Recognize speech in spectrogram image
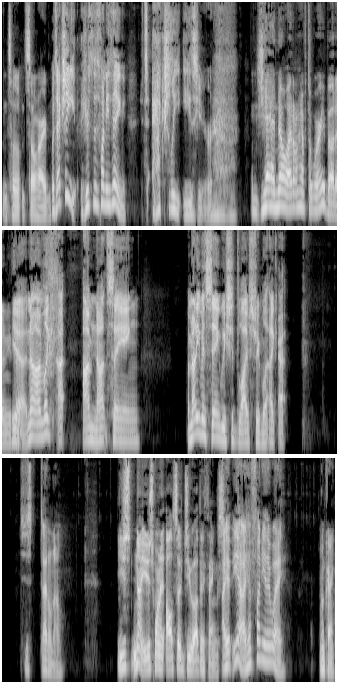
It's so it's so hard. But it's actually here's the funny thing. It's actually easier. Yeah, no, I don't have to worry about anything. yeah, no, I'm like I, I'm not saying I'm not even saying we should live stream like I just I don't know. you just no, you just want to also do other things. I yeah, I have fun either way. okay,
